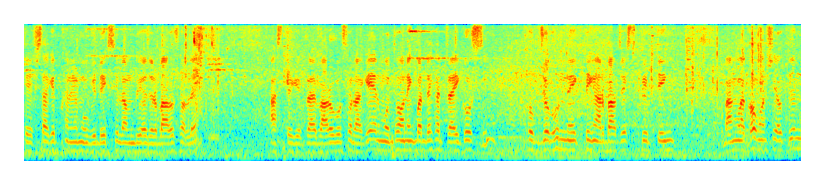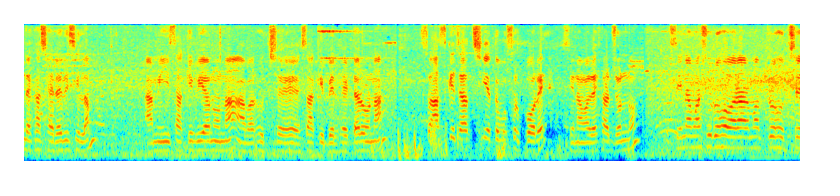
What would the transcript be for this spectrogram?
শেষ সাকিব খানের মুভি দেখছিলাম দু হাজার বারো সালে। আজ থেকে প্রায় বারো বছর আগে। এর মধ্যে অনেকবার দেখার ট্রাই করছি। খুব জঘন্য অ্যাক্টিং আর বাজে স্ক্রিপ্টিং বাংলা কমার্শিয়াল ফিল্ম দেখা ছেড়ে দিছিলাম। আমি সাকিবিয়ানও না, আবার হচ্ছে সাকিবের হেটারও না। তো আজকে যাচ্ছি এত বছর পরে সিনেমা দেখার জন্য। সিনেমা শুরু হওয়ার আর মাত্র হচ্ছে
